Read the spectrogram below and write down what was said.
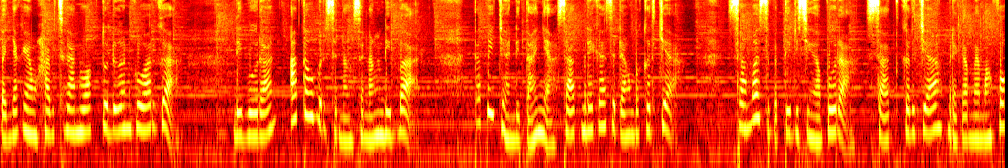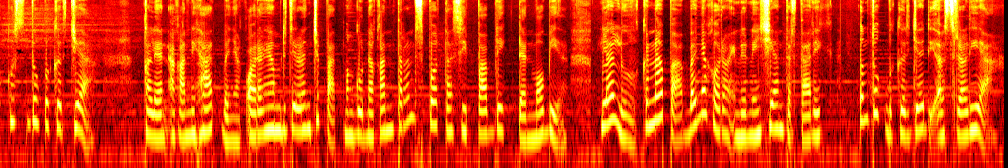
banyak yang menghabiskan waktu dengan keluarga, liburan, atau bersenang-senang di bar. Tapi jangan ditanya saat mereka sedang bekerja, sama seperti di Singapura, saat kerja mereka memang fokus untuk bekerja. Kalian akan lihat banyak orang yang berjalan cepat menggunakan transportasi publik dan mobil. Lalu, kenapa banyak orang Indonesia yang tertarik untuk bekerja di Australia?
